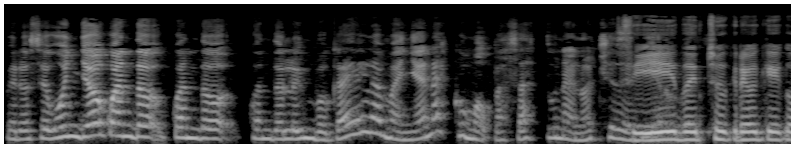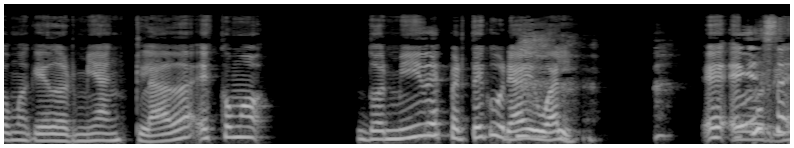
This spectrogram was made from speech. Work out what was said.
Pero según yo, cuando, cuando, cuando lo invocáis en la mañana es como pasaste una noche de Sí, de hecho creo que como que dormí anclada. Es como dormí y desperté curada igual. Eh, esa,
